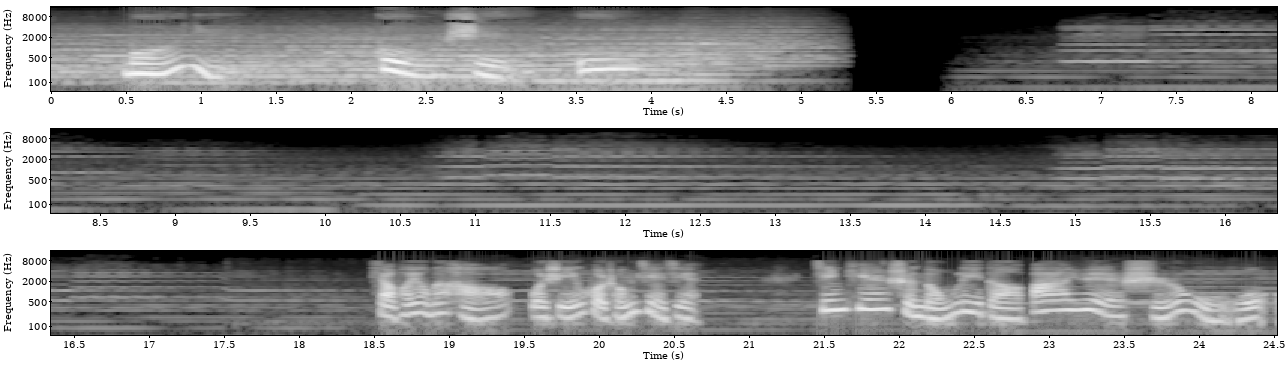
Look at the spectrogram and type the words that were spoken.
——魔女故事屋。小朋友们好，我是萤火虫姐姐。今天是农历的八月十五，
